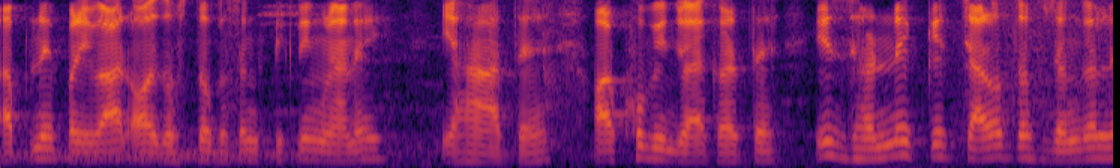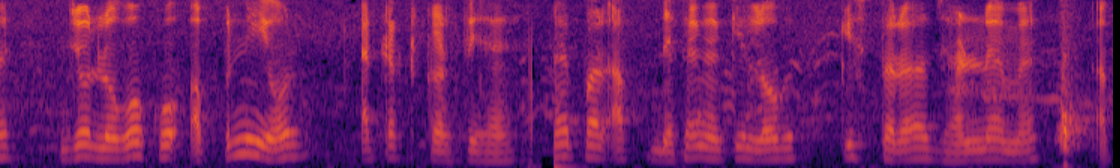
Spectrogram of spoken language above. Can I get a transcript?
अपने परिवार और दोस्तों के संग पिकनिक मनाने यहाँ आते हैं और खूब इंजॉय करते हैं। इस झरने के चारों तरफ़ जंगल है, जो लोगों को अपनी ओर अट्रैक्ट करती है। पर आप देखेंगे कि लोग किस तरह झरने में अप,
